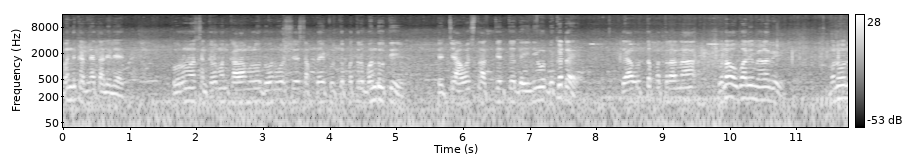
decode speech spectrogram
बंद करण्यात आलेल्या आहेत. कोरोना संक्रमण काळामुळं दोन वर्षे साप्ताहिक वृत्तपत्र बंद होती. त्यांची अवस्था अत्यंत दयनीय व बिकट आहे. त्या वृत्तपत्रांना पुन्हा उभारी मिळावी म्हणून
